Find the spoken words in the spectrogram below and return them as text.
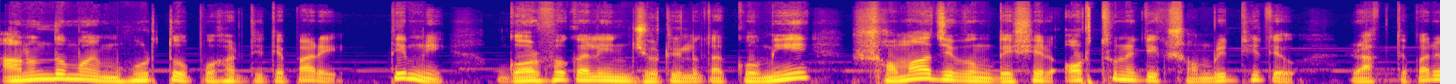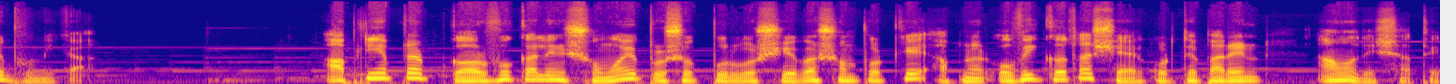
আনন্দময় মুহূর্ত উপহার দিতে পারে, তেমনি গর্ভকালীন জটিলতা কমিয়ে সমাজ এবং দেশের অর্থনৈতিক সমৃদ্ধিতেও রাখতে পারে ভূমিকা। আপনি আপনার গর্ভকালীন সময়ে প্রসবপূর্ব সেবা সম্পর্কে আপনার অভিজ্ঞতা শেয়ার করতে পারেন আমাদের সাথে।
